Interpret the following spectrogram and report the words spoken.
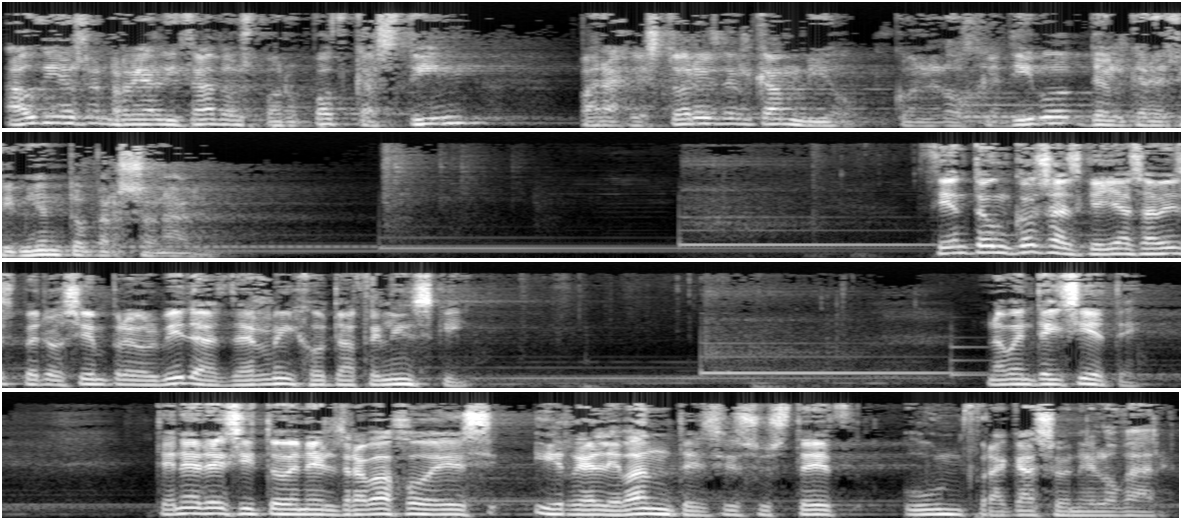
Audios realizados por Podcasting para gestores del cambio con el objetivo del crecimiento personal. 101 cosas que ya sabes pero siempre olvidas de Ernie J. Zelinsky. 97. Tener éxito en el trabajo es irrelevante si es usted un fracaso en el hogar.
